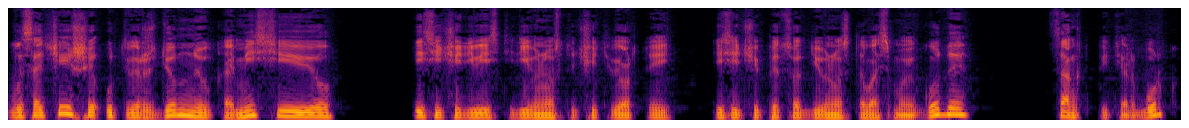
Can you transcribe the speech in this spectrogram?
высочайше утвержденную комиссией 1294-1598 годы, Санкт-Петербург,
